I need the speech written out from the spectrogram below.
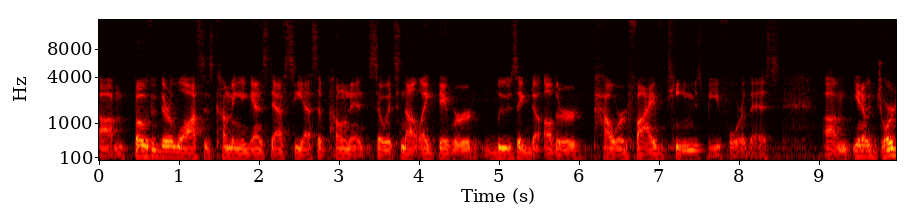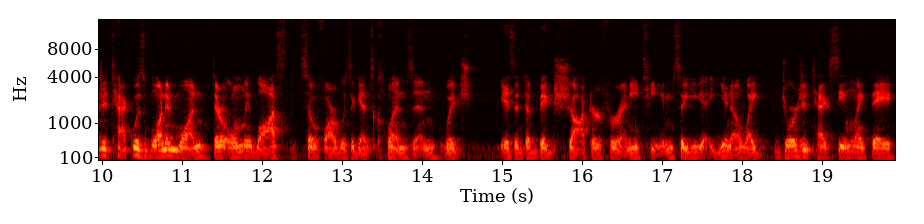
Um, both of their losses coming against FCS opponents, so it's not like they were losing to other Power Five teams before this. Um, you know, Georgia Tech was one and one. Their only loss so far was against Clemson, which isn't a big shocker for any team. So you you know, like Georgia Tech seemed like they,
